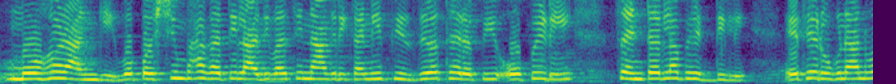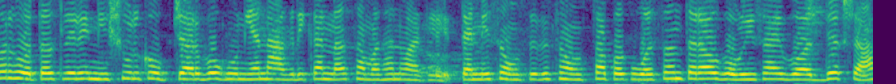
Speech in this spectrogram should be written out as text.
मोहळांगी व पश्चिम भागातील आदिवासी नागरिकांनी फिजिओथेरपी ओपीडी सेंटरला भेट दिली. येथे रुग्णांवर होत असलेले निशुल्क उपचार बघून या नागरिकांना समाधान वाटले. त्यांनी संस्थेचे संस्थापक वसंतराव गवळीसाहेब व अध्यक्षा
